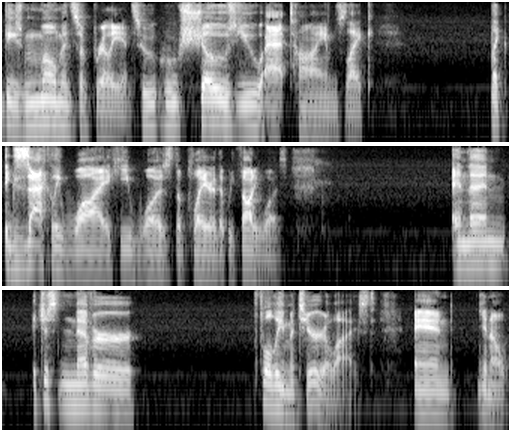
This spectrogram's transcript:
these moments of brilliance, who who shows you at times like like exactly why he was the player that we thought he was. And then it just never fully materialized. And you know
